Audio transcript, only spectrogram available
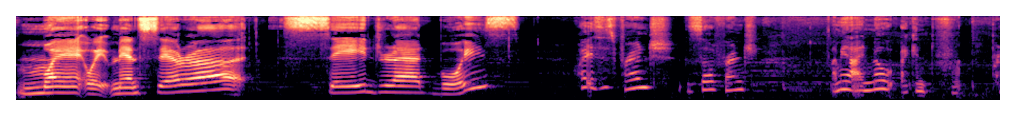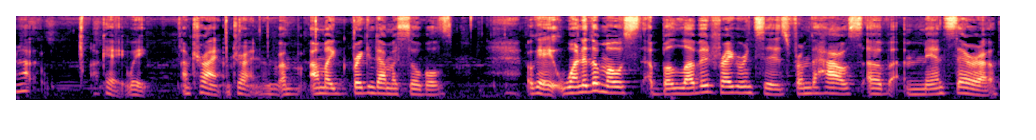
My, wait, Mancera Cedrat Boys? Wait, is this French? Is this all French? I mean, I know I can fr- pronounce. Okay, wait. I'm trying. I'm trying. I'm, I'm, like breaking down my syllables. Okay, one of the most beloved fragrances from the house of Mancera,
